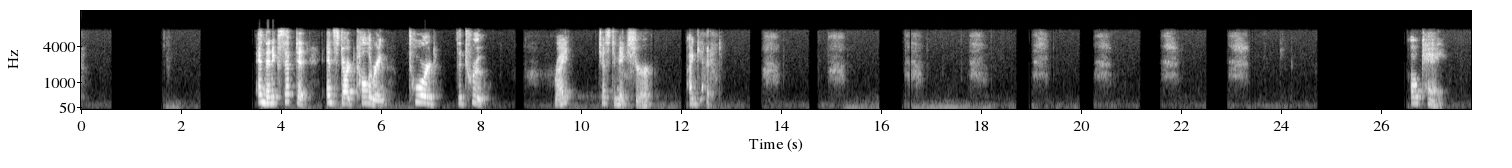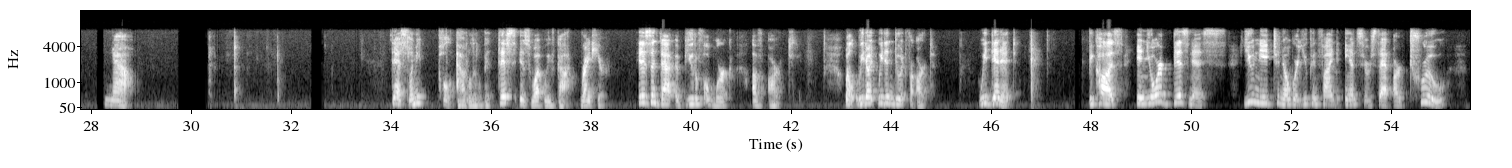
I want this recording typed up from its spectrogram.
And then accept it and start coloring toward the true, right? Just to make sure I get it. Okay, now. This, let me pull out a little bit. This is what we've got right here. Isn't that a beautiful work of art? Well, we don't we didn't do it for art. We did it because in your business, you need to know where you can find answers that are true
